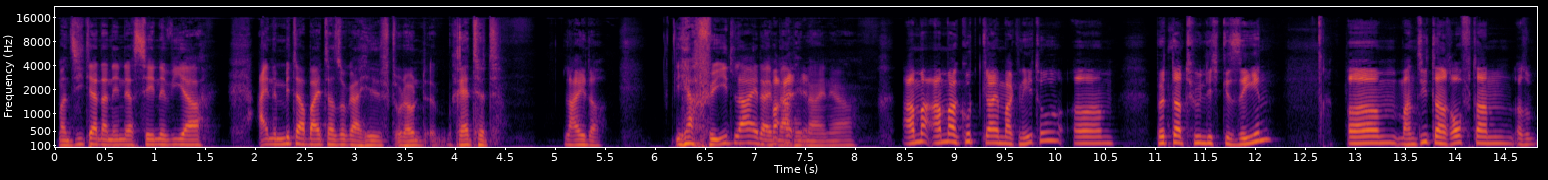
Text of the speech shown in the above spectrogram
man sieht ja dann in der Szene, wie er einem Mitarbeiter sogar hilft oder und, äh, rettet. Leider. Ja, für ihn leider im Aber, äh, Nachhinein, ja. Armer, armer Good Guy Magneto ähm, wird natürlich gesehen. Ähm, man sieht darauf dann, also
